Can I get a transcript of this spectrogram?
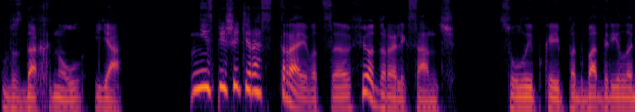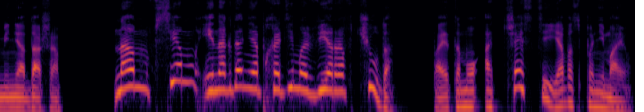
вздохнул я. Не спешите расстраиваться, Федор Александрович, с улыбкой подбодрила меня Даша. Нам всем иногда необходима вера в чудо, поэтому отчасти я вас понимаю.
